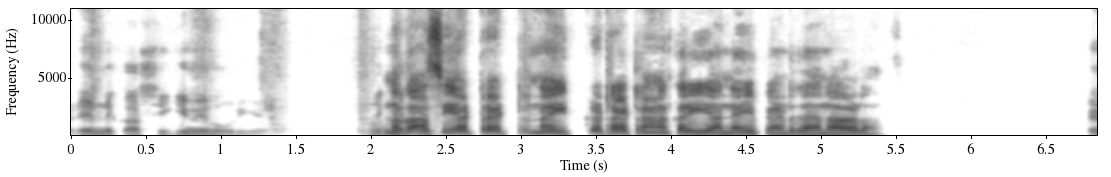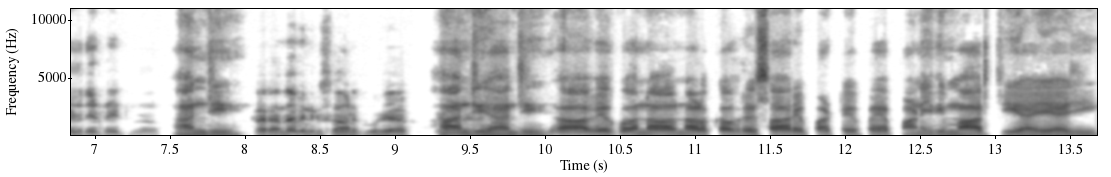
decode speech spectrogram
ਫਿਰ ਇਹ ਨਿਕਾਸੀ ਕਿਵੇਂ ਹੋ ਰਹੀ ਹੈ? ਨਿਕਾਸੀ ਆ ਟਰੈਕਟਰ ਨਾਲ ਇੱਕ ਟਰੈਕਟਰਾਂ ਨਾਲ ਕਰੀ ਜਾਂਦੇ ਜੀ ਪਿੰਡ ਦੇ ਨਾਲ। ਪਿੰਡ ਦੇ ਟਰੈਕਟਰ ਨਾਲ? ਹਾਂਜੀ। ਘਰਾਂ ਦਾ ਵੀ ਨੁਕਸਾਨ ਕੋਈ ਹੋਇਆ? ਹਾਂਜੀ ਹਾਂਜੀ। ਆ ਵੇਖੋ ਨਾਲ ਨਾਲ ਕਵਰੇ ਸਾਰੇ ਪਾਟੇ ਪਏ ਆ, ਪਾਣੀ ਦੀ ਮਾਰ ਚ ਹੀ ਆਏ ਆ ਜੀ।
